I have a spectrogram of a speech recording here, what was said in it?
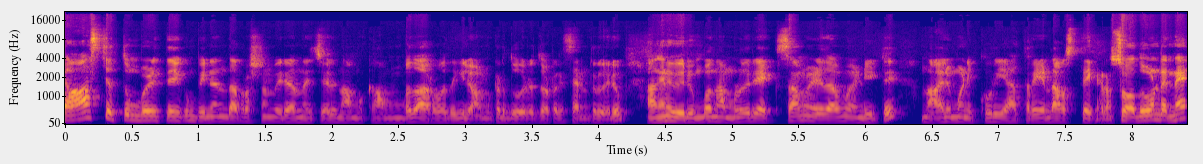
ലാസ്റ്റ് എത്തുമ്പോഴത്തേക്കും പിന്നെ എന്താ പ്രശ്നം വരിക എന്ന് വെച്ചാൽ നമുക്ക് അമ്പത് അറുപത് കിലോമീറ്റർ ദൂരത്തോട്ടൊക്കെ സെന്റർ വരും. അങ്ങനെ വരുമ്പോൾ നമ്മൾ ഒരു എക്സാം എഴുതാൻ വേണ്ടിയിട്ട് നാല് മണിക്കൂർ യാത്ര ചെയ്യേണ്ട അവസ്ഥയ്ക്കാണ് സോ അതുകൊണ്ട് തന്നെ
